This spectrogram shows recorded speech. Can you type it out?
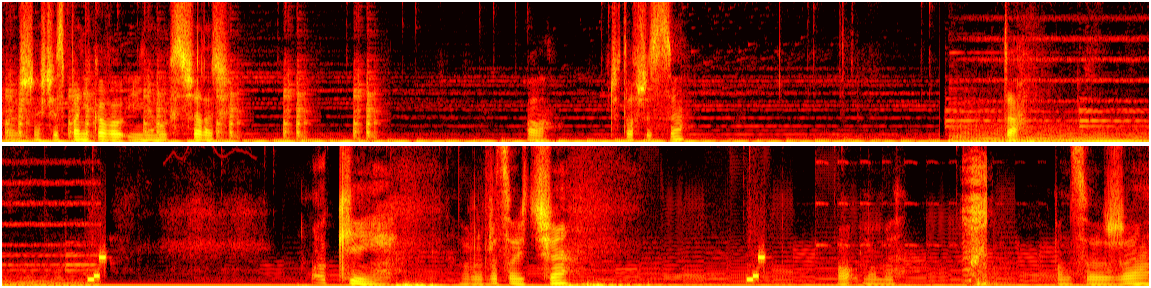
Całe szczęście spanikował i nie mógł strzelać. O, czy to wszyscy? Tak. Okej. Dobra, wracajcie. O, mamy pancerze.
